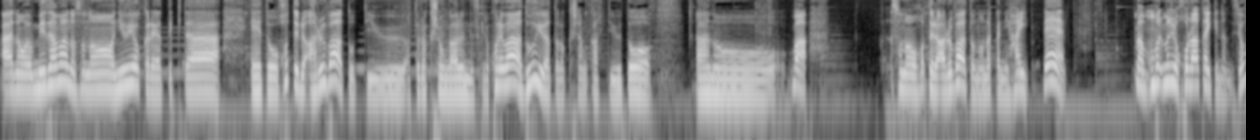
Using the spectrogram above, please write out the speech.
の、目玉のその、ニューヨークからやってきた、えっ、と、ホテルアルバートっていうアトラクションがあるんですけど、これはどういうアトラクションかっていうと、あのーまあ、そのホテルアルバートの中に入って、まあも、もちろんホラー体験なんですよ。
